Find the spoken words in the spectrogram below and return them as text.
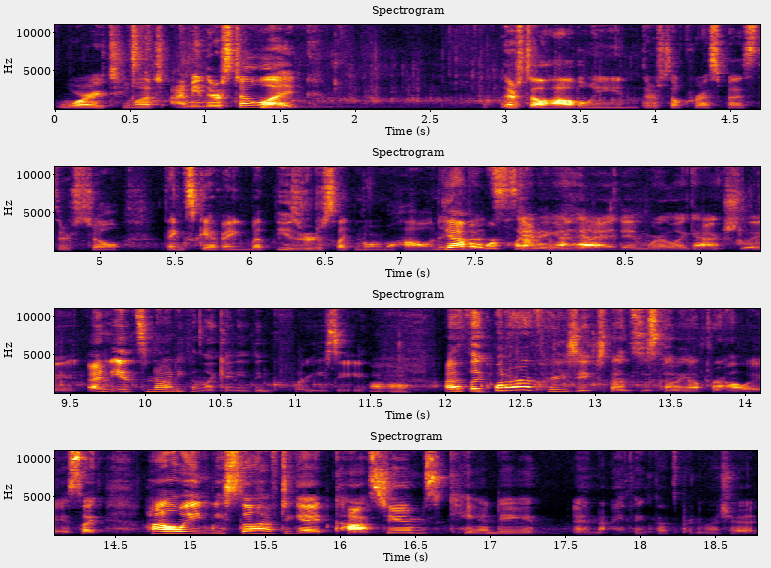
worry too much. I mean, there's still like there's still Halloween, there's still Christmas, there's still Thanksgiving, but these are just like normal holidays. Yeah, but we're It's not planning gonna be, ahead, and we're like actually, and it's not even like anything crazy. Like, uh-uh. I like what are our crazy expenses coming up for holidays? Like Halloween, we still have to get costumes, candy, and I think that's pretty much it.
